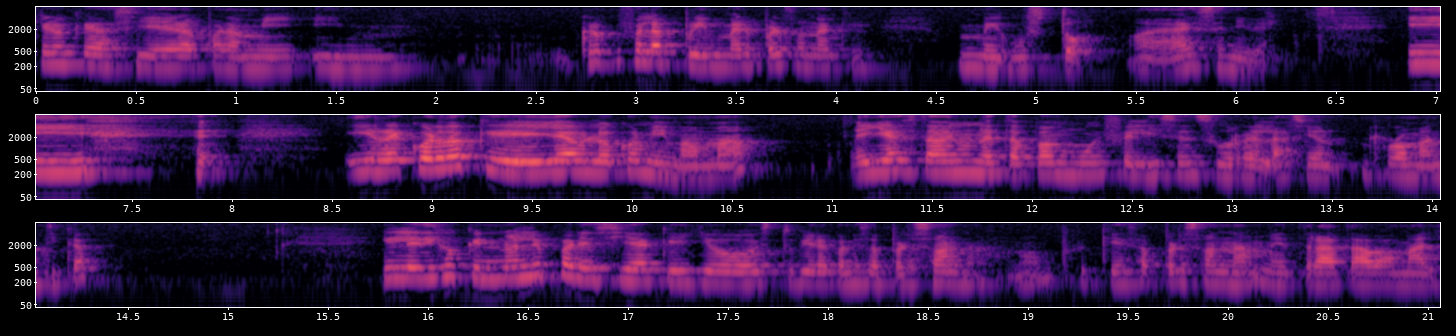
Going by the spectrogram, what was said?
Creo que así era para mí y creo que fue la primera persona que me gustó a ese nivel. Y, y recuerdo que ella habló con mi mamá. Ella estaba en una etapa muy feliz en su relación romántica. Y le dijo que no le parecía que yo estuviera con esa persona, ¿no? porque esa persona me trataba mal.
